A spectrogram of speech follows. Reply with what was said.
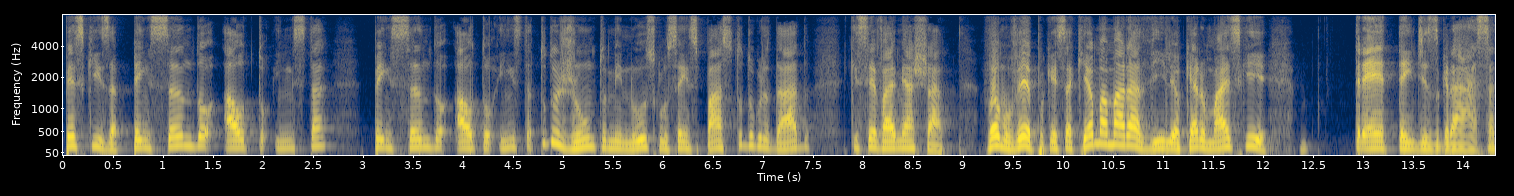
pesquisa Pensando Auto Insta Pensando Auto Insta, tudo junto, minúsculo, sem espaço, tudo grudado, que você vai me achar. Vamos ver? Porque isso aqui é uma maravilha. Eu quero mais que tretem desgraça,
